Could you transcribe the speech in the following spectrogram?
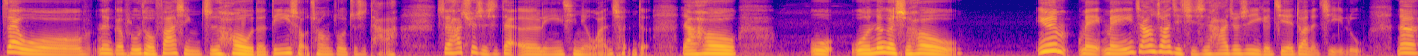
在我那个 Pluto 发行之后的第一首创作就是它，所以它确实是在二零一七年完成的。然后我我那个时候，因为每每一张专辑其实它就是一个阶段的记录。那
